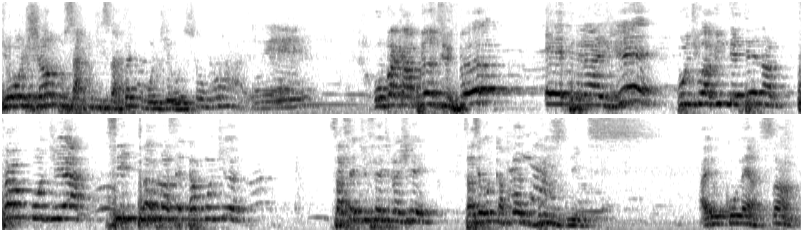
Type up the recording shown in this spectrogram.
Yon jan pou sakrifis la fèt pou moun diye recevoir. Ou pa ka pren du fè, etranje, pour Dieu venir mettre dans le temple, mon Dieu. Si le temple dans ce temple, mon Dieu. Ça, c'est du feu étranger. Ça, c'est votre café business. Aïe, commerçant.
